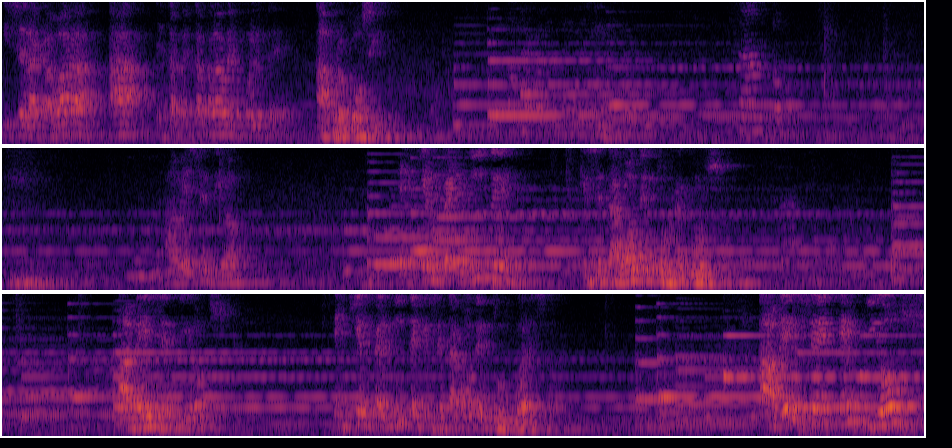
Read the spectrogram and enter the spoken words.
Y se la acabara a, esta, esta palabra es fuerte, a propósito. Santo. A veces Dios es quien permite que se te agoten tus recursos. A veces Dios es quien permite que se te agoten tus fuerzas. A veces es Dios.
